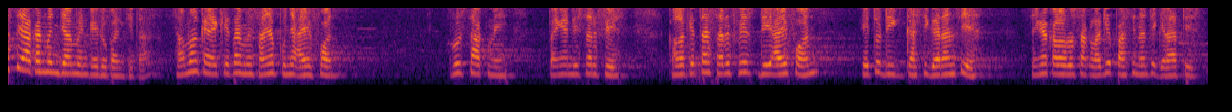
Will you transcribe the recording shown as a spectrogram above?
Pasti akan menjamin kehidupan kita. Sama kayak kita misalnya punya iPhone. Rusak nih, pengen diservis. Kalau kita servis di iPhone, itu dikasih garansi ya. Sehingga kalau rusak lagi pasti nanti gratis.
